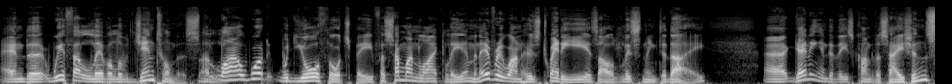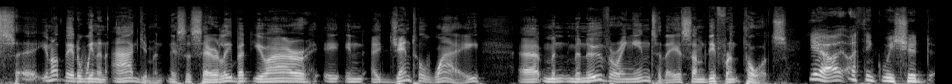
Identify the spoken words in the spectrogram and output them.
and uh, with a level of gentleness. Uh, Lyle, what would your thoughts be for someone like Liam and everyone who's 20 years old listening today? Uh, getting into these conversations, uh, you're not there to win an argument necessarily, but you are, in a gentle way, uh, man- manoeuvring into there some different thoughts. Yeah, I, I think we should,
